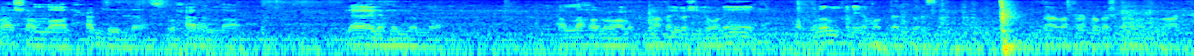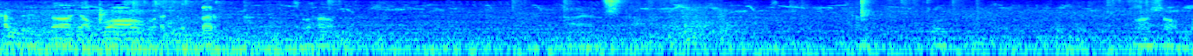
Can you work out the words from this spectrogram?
মাশা আল্লাহ আলহামদুলিল্লাহ সুহান আল্লাহ লা ইলাহা ইল্লাল্লাহ আল্লাহ নোয়াখালীবাসীকে অনেক অপরন্ত নিয়ামত দান করেছেন যা ভাষা প্রকাশ করার মতো না আলহামদুলিল্লাহ আল্লাহ আকবর সুবহান inshallah.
